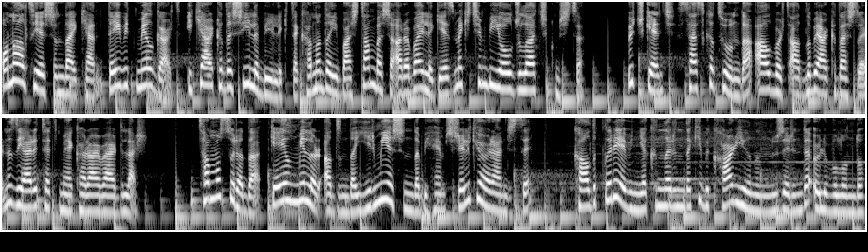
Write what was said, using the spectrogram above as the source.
16 yaşındayken David Milgard iki arkadaşıyla birlikte Kanada'yı baştan başa arabayla gezmek için bir yolculuğa çıkmıştı. Üç genç Saskatoon'da Albert adlı bir arkadaşlarını ziyaret etmeye karar verdiler. Tam o sırada Gail Miller adında 20 yaşında bir hemşirelik öğrencisi kaldıkları evin yakınlarındaki bir kar yığınının üzerinde ölü bulundu.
